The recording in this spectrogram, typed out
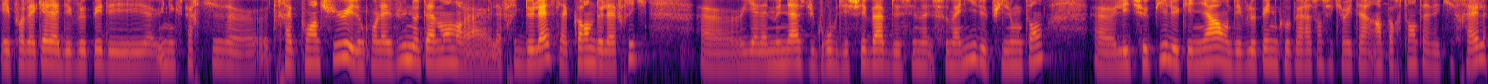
et pour laquelle a développé une expertise très pointue. Et donc on l'a vu notamment dans l'Afrique de l'Est, la corne de l'Afrique, euh, il y a la menace du groupe des Shebab de Somalie depuis longtemps. Euh, L'Éthiopie, le Kenya ont développé une coopération sécuritaire importante avec Israël.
